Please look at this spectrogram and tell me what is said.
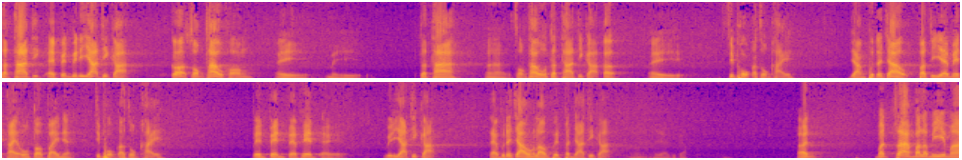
ศรัทธาที่เป็นวิริยะธิกะ ก็สองเท่าของศรัทธาสองเท่าของศรัทธาธิกะก็สิบหกอสงไขยอย่างพุทธเจ้าพระศรีแยเมตไตรองค์ต่อไปเนี่ยสิบหกอสงไขยเป็นเป็นประเภทวิริยะธิกะ แต่พุทธเจ้าของเราเป็นปัญญาธิกะ ปัญญาธิกะอันมันสร้างบารมีมา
